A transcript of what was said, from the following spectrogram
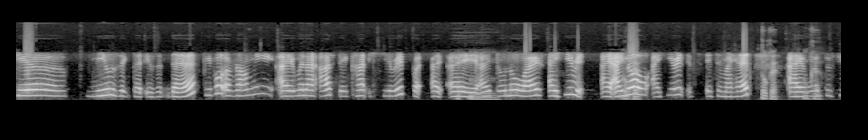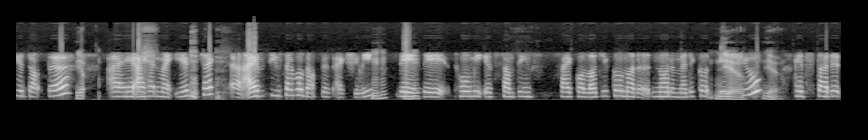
hear music that isn't there. People around me, I when I ask, they can't hear it, but I I, I Hmm. don't know why. I hear it. I, I Okay. know I hear it. It's it's in my head. Okay. I Okay. went to see a doctor. Yep. I I had my ears checked. Uh, I've seen several doctors actually. Mhm. They Mhm. they told me it's something psychological, not a not a medical Yeah. issue. Yeah. It started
